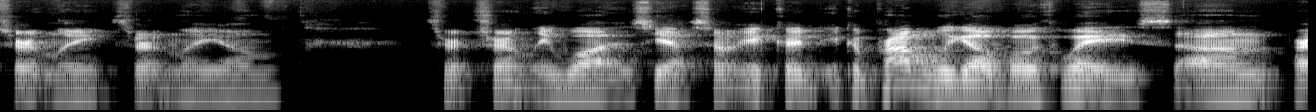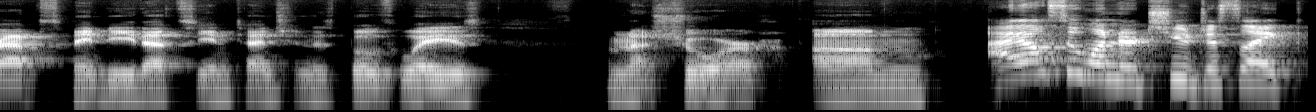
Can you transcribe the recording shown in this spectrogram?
certainly. Certainly. Um, certainly was. Yeah. So it could. It could probably go both ways. Um, perhaps maybe that's the intention. Is both ways. I'm not sure. Um, I also wonder too, just like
